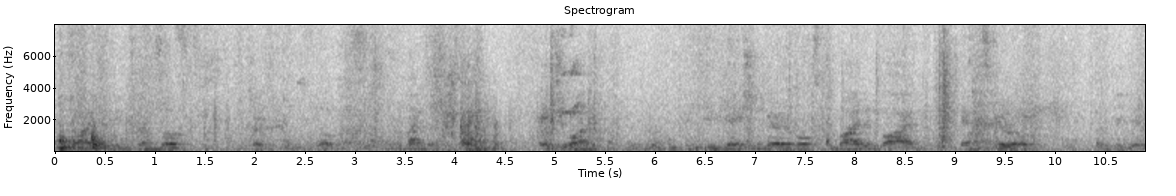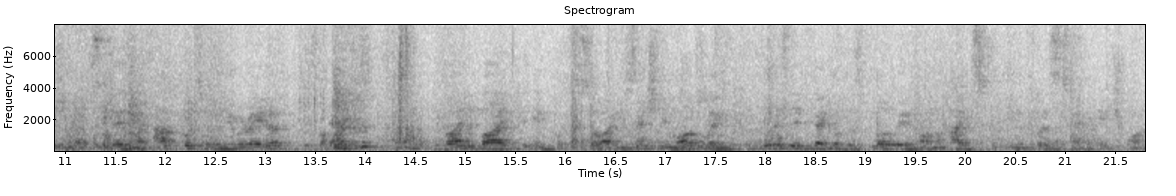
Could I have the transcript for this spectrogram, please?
divided in terms of sorry, flow, this, H1 in deviation variables divided by F0 the deviation. So there's my output in the numerator, is the height, divided by the input. So I'm essentially modeling what is the effect of this flow in on the height in the first tank, H1.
